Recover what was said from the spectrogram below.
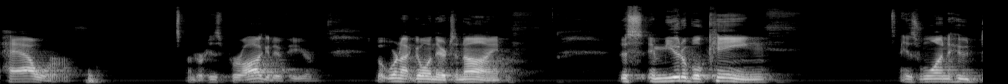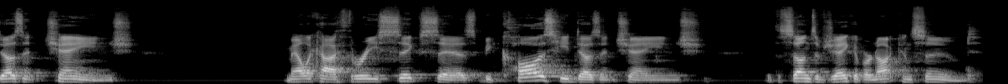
power, under His prerogative here. But we're not going there tonight. This immutable King is one who doesn't change. Malachi 3 6 says, Because he doesn't change, that the sons of Jacob are not consumed.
